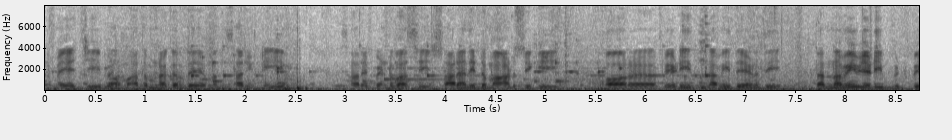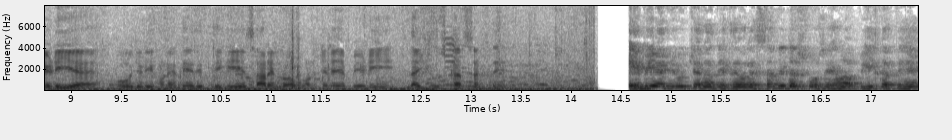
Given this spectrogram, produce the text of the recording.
ਰਮੇਸ਼ ਜੀ, ਪਿੰਡ ਮਾਤਮ ਨਗਰ ਦੇ, ਉਹਨਾਂ ਦੀ ਸਾਰੀ ਟੀਮ ਸਾਰੇ ਪਿੰਡ ਵਾਸੀ ਸਾਰਿਆਂ ਦੀ ਡਿਮਾਂਡ ਸੀਗੀ ਔਰ ਬੇੜੀ ਨਵੀਂ ਦੇਣ ਦੀ ਤਾਂ ਨਵੀਂ ਜਿਹੜੀ ਬ- ਬੇੜੀ ਹੈ ਉਹ ਜਿਹੜੀ ਹੁਣੇ ਦੇ ਦਿੱਤੀ ਗਈ ਹੈ ਸਾਰੇ ਲੋਕ ਹੁਣ ਜਿਹੜੇ ਬੇੜੀ ਦਾ ਯੂਜ਼ ਕਰ ਸਕਦੇ ਹੈ एबीएन न्यूज चैनल देखने वाले सभी दर्शकों से हम अपील करते हैं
